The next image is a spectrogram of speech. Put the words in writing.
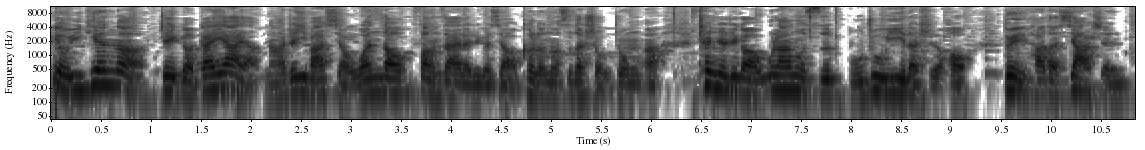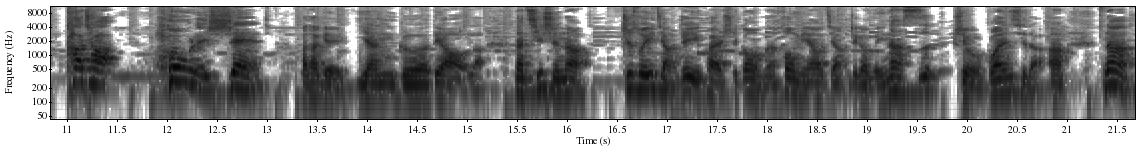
有一天呢，这个盖亚呀拿着一把小弯刀放在了这个小克罗诺斯的手中啊，趁着这个乌拉诺斯不注意的时候，对他的下身咔嚓，Holy shit，把他给阉割掉了。那其实呢，之所以讲这一块，是跟我们后面要讲这个维纳斯是有关系的啊。那。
